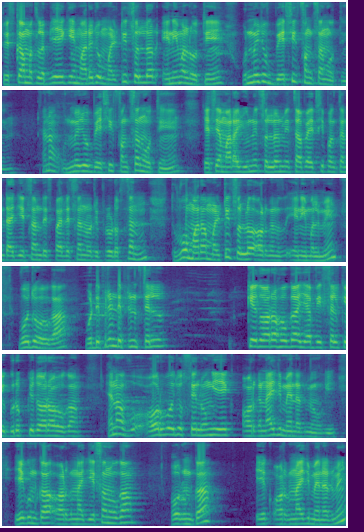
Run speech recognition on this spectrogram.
तो इसका मतलब ये है कि हमारे जो मल्टी सेलुलर एनिमल होते हैं, उनमें जो बेसिक फ़ंक्शन होते हैं, है ना? उनमें जो बेसिक फ़ंक्शन होते हैं, जैसे हमारा यूनिट सेलुलर में था बेसिक फ़ंक्शन डाइजेशन रिस्पायरेशन और रिप्रोडक्शन तो वो हमारा मल्टी सेलुलर ऑर्गन एनिमल में वो जो होगा, वो डिफरेंट डिफरेंट सेल के द्वारा होगा या फिर सेल के ग्रुप के द्वारा होगा। है ना, वो और वो जो सेल होंगी, एक ऑर्गेनाइज मैनर में होगी। एक उनका ऑर्गेनाइजेशन होगा और उनका एक ऑर्गेनाइज मैनर में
